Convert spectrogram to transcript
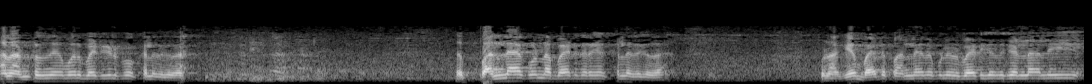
అని అంటుందేమో అని బయటకు వెళ్ళిపోక్కర్లేదు కదా. పని లేకుండా బయట తిరగక్కర్లేదు కదా. ఇప్పుడు నాకేం బయట పని లేనప్పుడు నేను బయటకు ఎందుకు వెళ్ళాలి?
